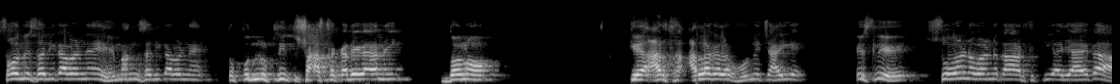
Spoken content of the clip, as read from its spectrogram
सौन सरी का वर्ण है हेमांग सरी का वर्ण है तो पुनरुक्ति तो शास्त्र करेगा नहीं। दोनों के अर्थ अलग अलग होने चाहिए। इसलिए सुवर्ण वर्ण का अर्थ किया जाएगा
